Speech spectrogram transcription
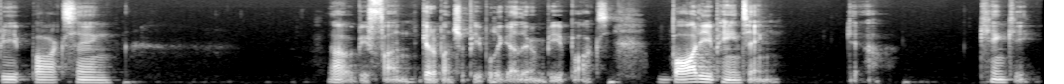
beatboxing. That would be fun. Get a bunch of people together and beatbox. Body painting. Yeah. Kinky.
